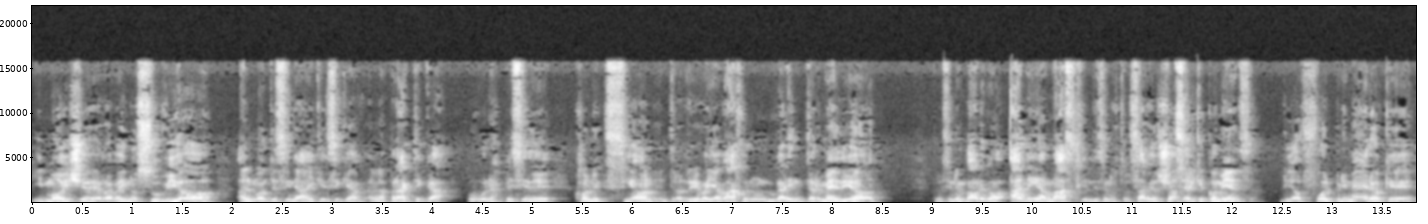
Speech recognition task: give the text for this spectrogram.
y Moishe Rabbeinu subió al monte Sinai, quiere decir que en la práctica hubo una especie de conexión entre arriba y abajo en un lugar intermedio, pero sin embargo, Ania Maskil, dice nuestros sabios, yo soy el que comienza. Dios fue el primero que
